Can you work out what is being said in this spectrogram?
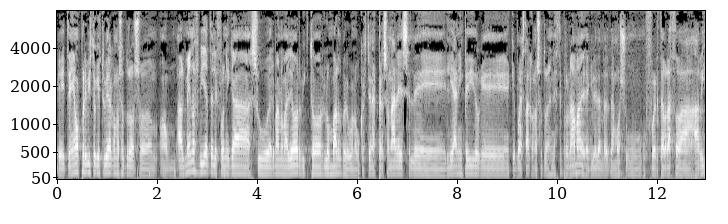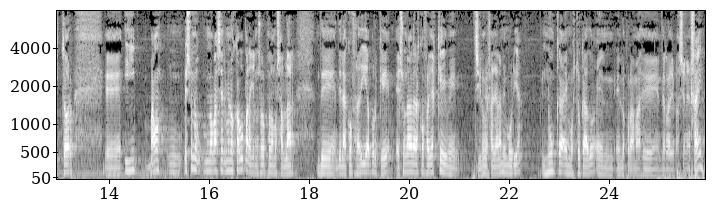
Eh, teníamos previsto que estuviera con nosotros, al menos vía telefónica, su hermano mayor, Víctor Lombardo, pero bueno, cuestiones personales le, han impedido que, pueda estar con nosotros en este programa. Desde aquí le damos un fuerte abrazo a, Víctor. y vamos, eso no, va a ser menos cabo para que nosotros podamos hablar de, la cofradía, porque es una de las cofradías que me, si no me falla la memoria, nunca hemos tocado en, los programas de, Radio Pasión en Jaén.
